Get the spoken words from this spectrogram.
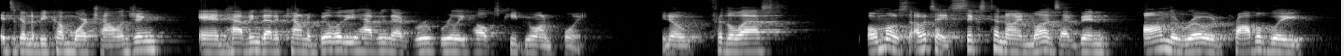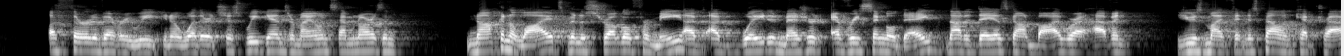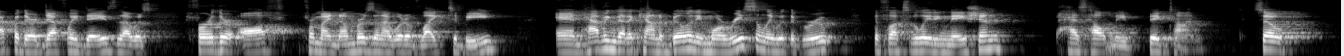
it's going to become more challenging. And having that accountability, having that group really helps keep you on point. You know, for the last almost, I would say, six to nine months, I've been on the road probably a third of every week, you know, whether it's just weekends or my own seminars. And not going to lie, it's been a struggle for me. I've, I've weighed and measured every single day. Not a day has gone by where I haven't used MyFitnessPal and kept track, but there are definitely days that I was further off from my numbers than I would have liked to be. And having that accountability more recently with the group, the Flexible Eating Nation, has helped me big time. So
